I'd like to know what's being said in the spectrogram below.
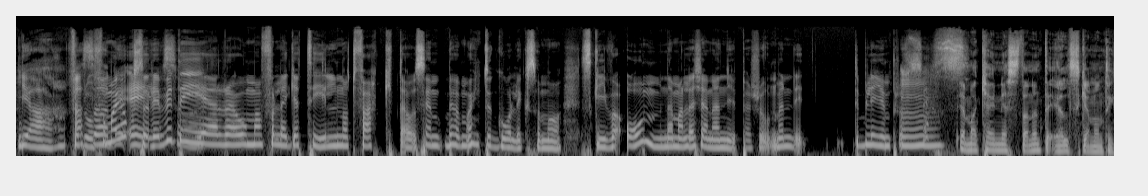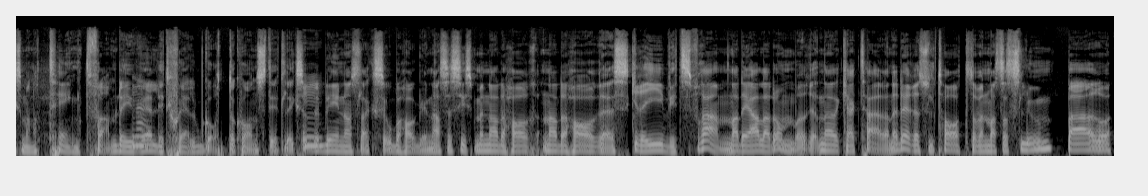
Ja, för alltså, då får man ju också revidera så. och man får lägga till något fakta och sen behöver man inte gå liksom och skriva om när man lär känna en ny person. Men det, det blir ju en process. Mm. Ja, man kan ju nästan inte älska någonting som man har tänkt fram. Det är ju Nej. väldigt självgott och konstigt. Liksom. Mm. Det blir någon slags obehaglig narcissism. Men när det, har, när det har eh, skrivits fram, när det är alla de, när karaktären är det resultatet av en massa slumpar och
